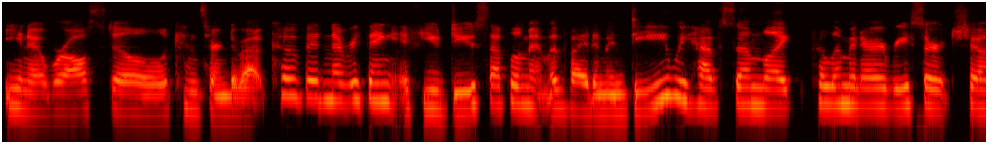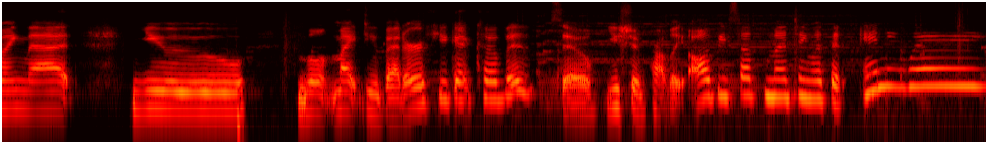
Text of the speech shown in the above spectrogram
you know, we're all still concerned about COVID and everything, if you do supplement with vitamin D, we have some like preliminary research showing that you will, might do better if you get COVID. So, you should probably all be supplementing with it anyway.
